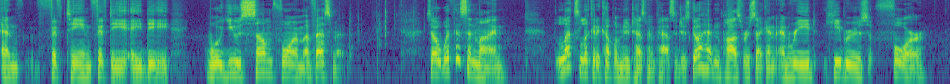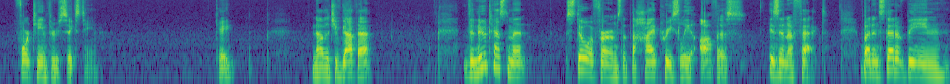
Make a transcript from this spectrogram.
and 1550 AD will use some form of vestment. So, with this in mind, let's look at a couple New Testament passages. Go ahead and pause for a second and read Hebrews 4 14 through 16. Okay. Now that you've got that, the New Testament still affirms that the high priestly office is in effect, but instead of being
